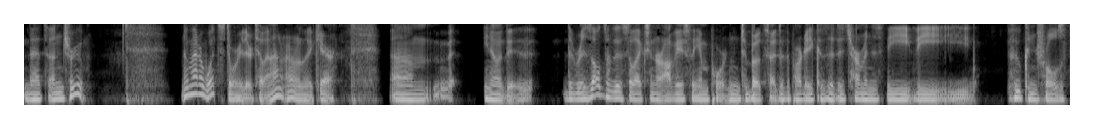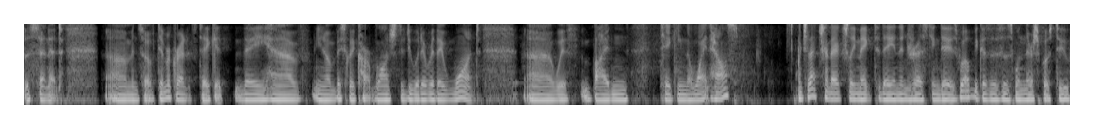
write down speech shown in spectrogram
that's untrue. No matter what story they're telling, I don't, I don't really care. Um, you know, the the results of this election are obviously important to both sides of the party because it determines the the who controls the Senate. Um, and so if Democrats take it, they have, you know, basically carte blanche to do whatever they want, uh, with Biden taking the White House, which that should actually make today an interesting day as well, because this is when they're supposed to,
